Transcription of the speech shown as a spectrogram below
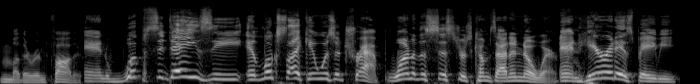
mother and father. And whoopsie daisy, it looks like it was a trap. One of the sisters comes out of nowhere. And here it is, baby.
